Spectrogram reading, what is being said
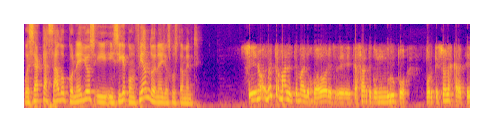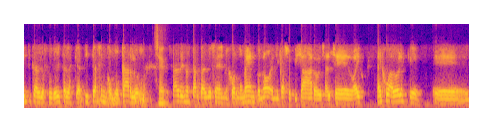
pues se ha casado con ellos y, sigue confiando en ellos justamente? Sí, no, no está mal el tema de los jugadores, eh, casarte con un grupo, porque son las características de los futbolistas las que a ti te hacen convocarlos, a pesar de no estar tal vez en el mejor momento, ¿no? En el caso de Pizarro, de Salcedo, hay, hay jugadores que eh,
